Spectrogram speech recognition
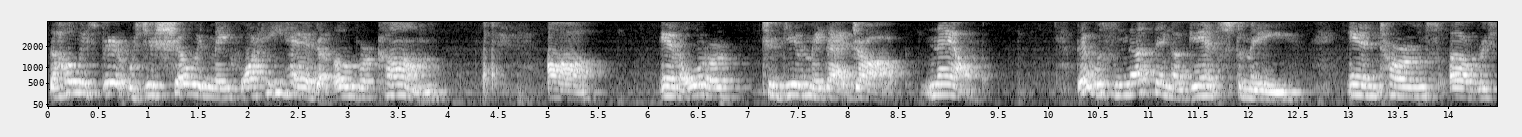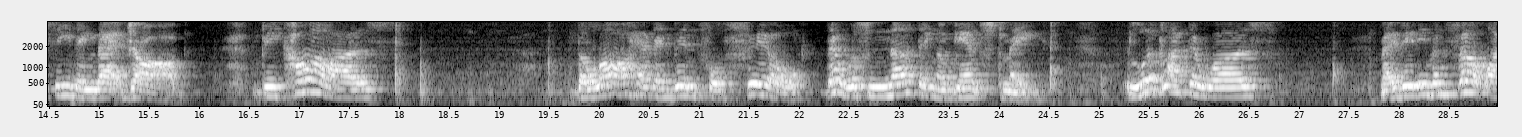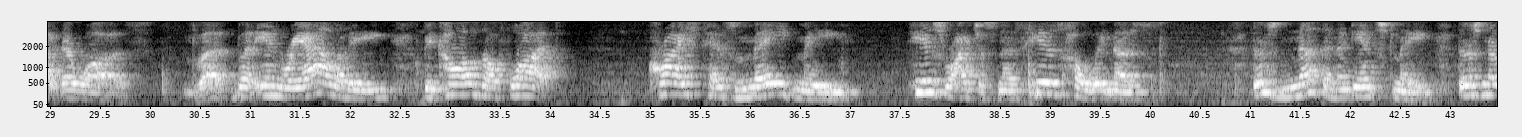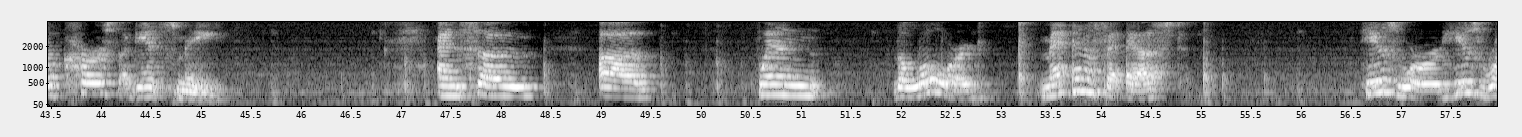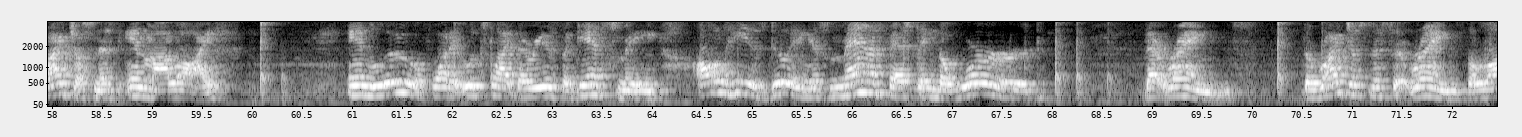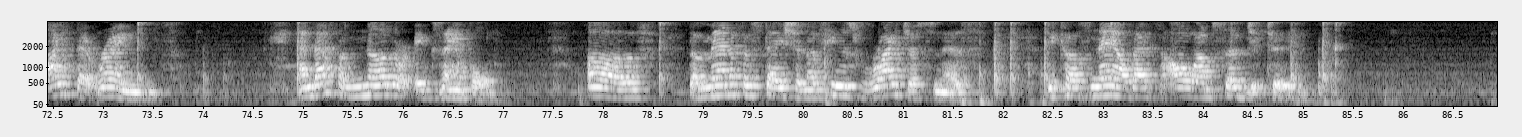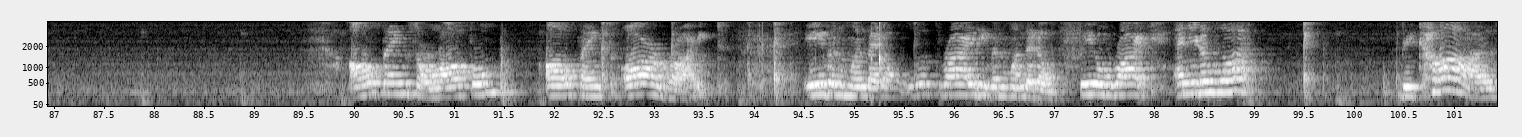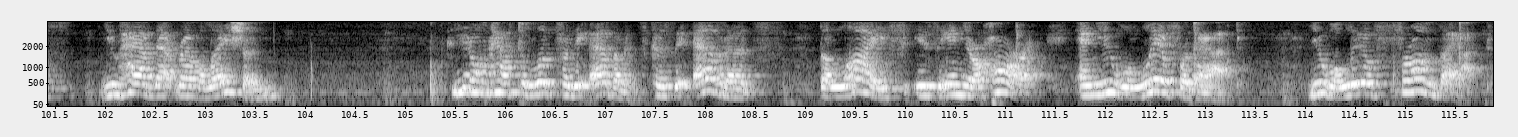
the Holy Spirit was just showing me what He had to overcome uh, in order to give me that job. Now, there was nothing against me in terms of receiving that job because the law having been fulfilled, there was nothing against me. It looked like there was, Maybe it even felt like there was. But, but in reality, because of what Christ has made me, His righteousness, His holiness, there's nothing against me. There's no curse against me. And so, uh, when the Lord manifest his word, His righteousness in my life, in lieu of what it looks like there is against me, all He is doing is manifesting the Word that reigns, the righteousness that reigns, the life that reigns. And that's another example of the manifestation of His righteousness because now that's all I'm subject to. All things are lawful, all things are right, even when they don't look right, even when they don't feel right. And you know what? Because you have that revelation, you don't have to look for the evidence because the evidence, the life is in your heart, and you will live for that. You will live from that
